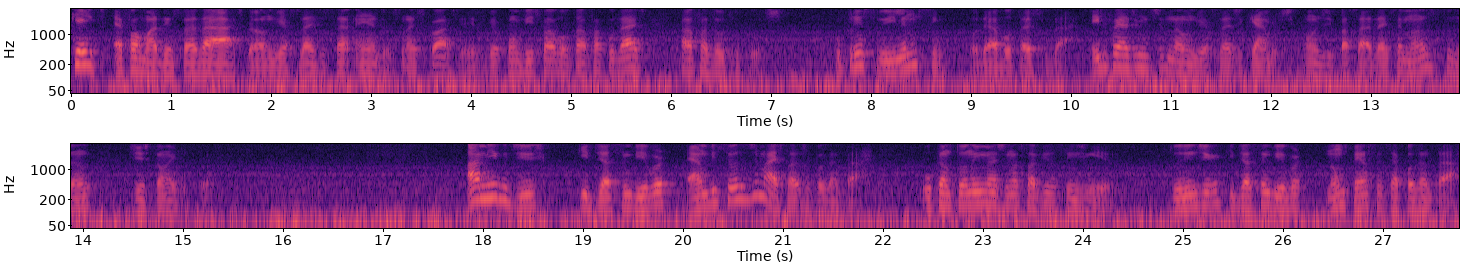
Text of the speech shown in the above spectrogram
Kate é formada em História da Arte pela Universidade de St. Andrews, na Escócia, e recebeu convite para voltar à faculdade para fazer outro curso. O príncipe William, sim, poderá voltar a estudar. Ele foi admitido na Universidade de Cambridge, onde passará 10 semanas estudando gestão agrícola. Amigo diz que Justin Bieber é ambicioso demais para se aposentar. O cantor não imagina sua vida sem dinheiro. Tudo indica que Justin Bieber não pensa em se aposentar,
